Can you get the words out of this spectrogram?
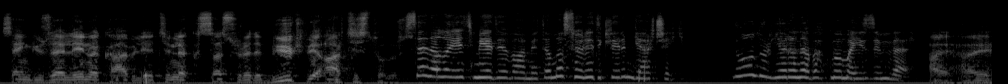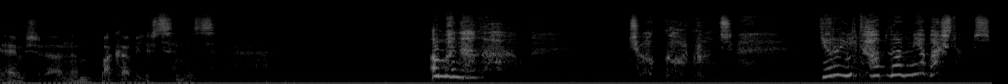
Sen güzelliğin ve kabiliyetinle kısa sürede büyük bir artist olursun. Sen alay etmeye devam et ama söylediklerim gerçek. Ne olur yarana bakmama izin ver. Hay hay hemşire hanım bakabilirsiniz. Aman Allah'ım. Çok korkunç. Yara iltihaplanmaya başlamış.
